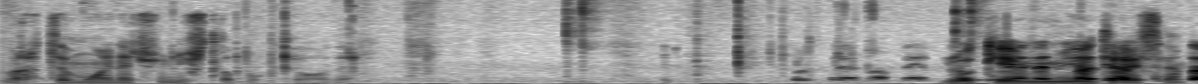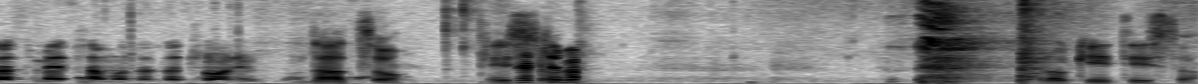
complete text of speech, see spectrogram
Brate moj, neću ništa buke ovdje. Ja mutiraj ću se. dat met samo da da čonju. Daco, isto. Ne treba- Roki i ti isto.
